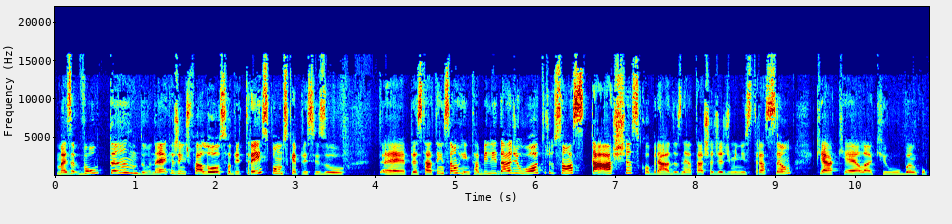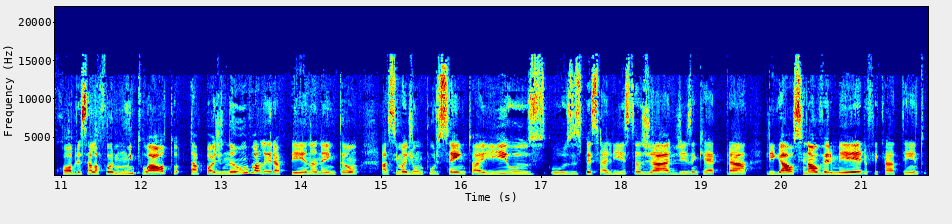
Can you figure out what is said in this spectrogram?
Mas voltando, né, que a gente falou sobre três pontos que é preciso é, prestar atenção, rentabilidade. O outro são as taxas cobradas, né? A taxa de administração, que é aquela que o banco cobra. Se ela for muito alta, tá, pode não valer a pena, né? Então, acima de 1% aí, os, os especialistas já dizem que é para ligar o sinal vermelho, ficar atento.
